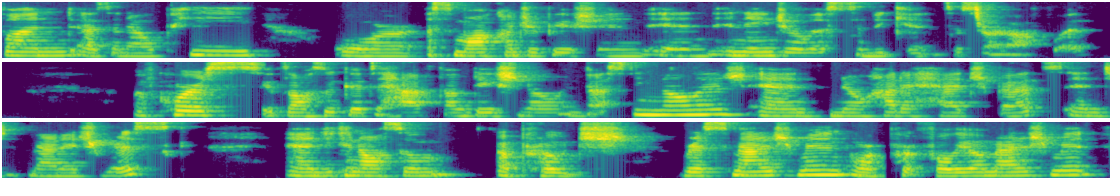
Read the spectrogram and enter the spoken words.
fund as an LP or a small contribution in an AngelList syndicate to start off with. Of course, it's also good to have foundational investing knowledge and know how to hedge bets and manage risk. And you can also approach risk management or portfolio management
